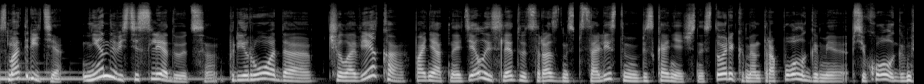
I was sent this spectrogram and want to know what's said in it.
Смотрите, ненависть исследуется. Природа человека, понятное дело, исследуется разными специалистами бесконечно. Историками, антропологами, психологами,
